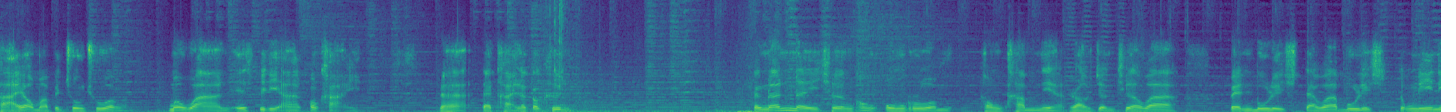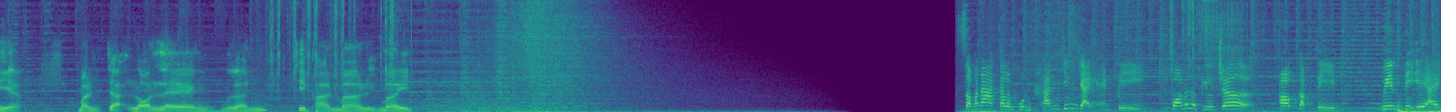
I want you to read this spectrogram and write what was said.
ขายออกมาเป็นช่วงๆ เมื่อวาน SPDR ก็ขายนะฮะแต่ขายแล้วก็ขึ้น ดังนั้นในเชิงขององค์รวมทองคำเนี่ยเราจึงเชื่อว่าเป็น bullish แต่ว่า bullish ตรงนี้เนี่ย มันจะร้อนแรงเหมือนที่ผ่านมาหรือไม่สัมมนาการลงทุนครั้งยิ่งใหญ่แห่งปี Follow the Future พร้อมกับทีม Win the AI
